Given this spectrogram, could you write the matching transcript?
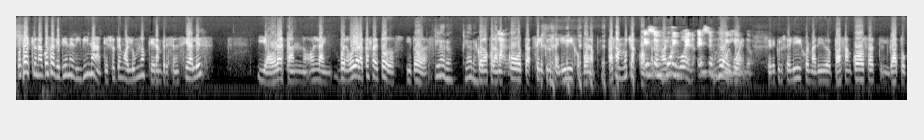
Vos sabés que una cosa que tiene divina, que yo tengo alumnos que eran presenciales y ahora están online. Bueno, voy a la casa de todos y todas. Claro, claro. Conozco la mascota, se le cruza el hijo, bueno, pasan muchas cosas. Eso es muy bueno, eso es muy, bueno. Se le cruza el hijo, el marido, pasan cosas, el gato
